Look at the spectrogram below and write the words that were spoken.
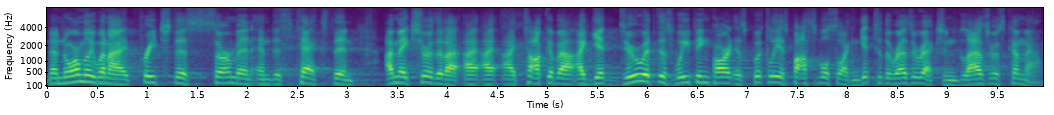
Now, normally when I preach this sermon and this text, then I make sure that I, I, I, talk about, I get through with this weeping part as quickly as possible so I can get to the resurrection. Lazarus come out.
